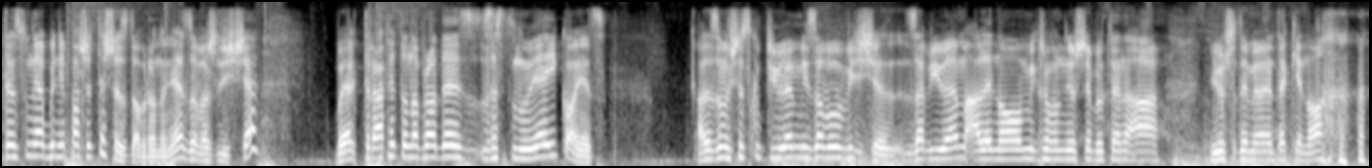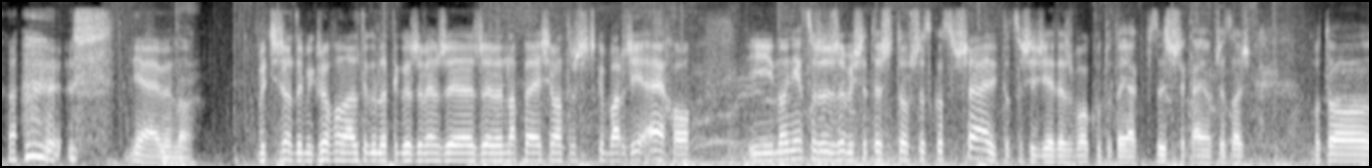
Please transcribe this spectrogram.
Ten stun jakby nie patrzy też jest dobry, no nie? Zauważyliście? Bo jak trafię, to naprawdę zestunuję i koniec. Ale znowu się skupiłem i znowu widzicie, zabiłem, ale no mikrofon już nie był ten, a już tutaj miałem takie no. nie wiem no. Wyciszam ten mikrofon, ale tylko dlatego, że wiem, że, że na PS-ie mam troszeczkę bardziej echo. I no nie chcę, że- żebyście też to wszystko słyszeli, to co się dzieje też wokół tutaj, jak psy szczekają czy coś. Bo to,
